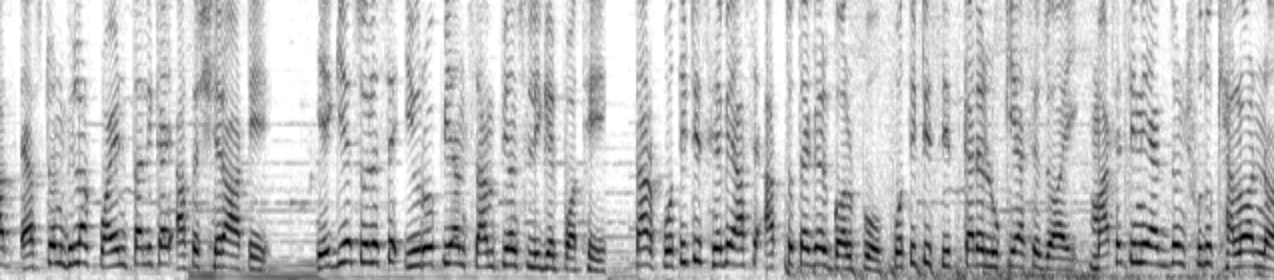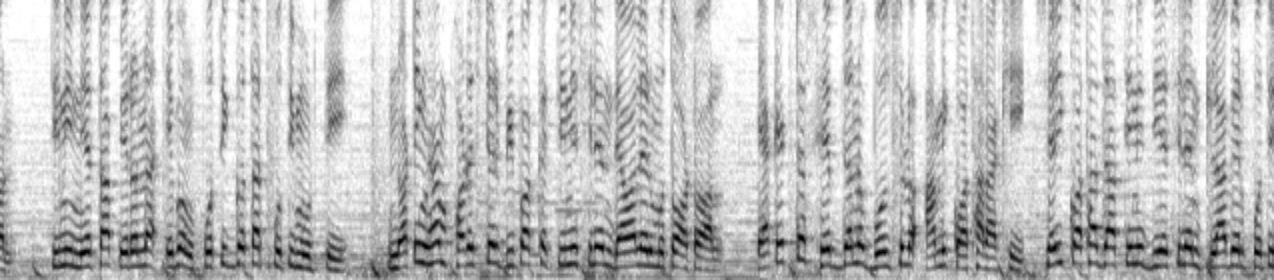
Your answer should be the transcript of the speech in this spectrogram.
আজ অ্যাস্টন ভিলার পয়েন্ট তালিকায় আছে সেরা আটে। এগিয়ে চলেছে ইউরোপিয়ান চ্যাম্পিয়ন্স লিগের পথে। তার প্রতিটি সেবে আছে আত্মত্যাগের গল্প, প্রতিটি চিৎকারে লুকিয়ে আছে জয়। মাঠে তিনি একজন শুধু খেলোয়াড় নন তিনি নেতা, প্রেরণা এবং প্রতিজ্ঞতার প্রতিমূর্তি। নটিংহাম ফরেস্টের বিপক্ষে তিনি ছিলেন দেওয়ালের মতো অটল। এক একটা সেভ যেন বলছিল, আমি কথা রাখি। সেই কথা যা তিনি দিয়েছিলেন ক্লাবের প্রতি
